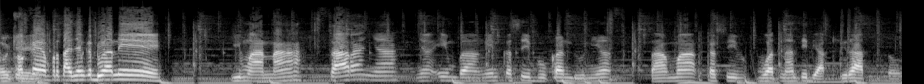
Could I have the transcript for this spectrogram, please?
oke. Oke, pertanyaan kedua nih. Gimana caranya nyeimbangin kesibukan dunia sama kesib buat nanti di akhirat tuh.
